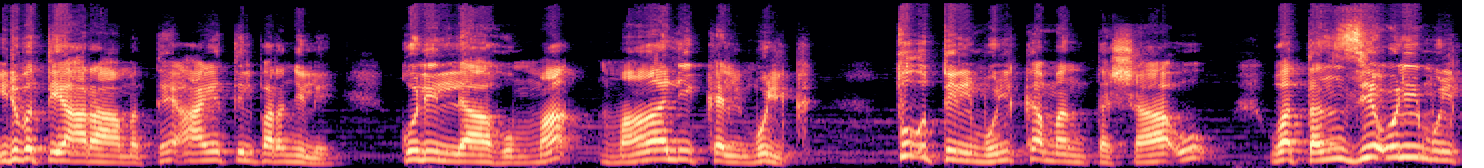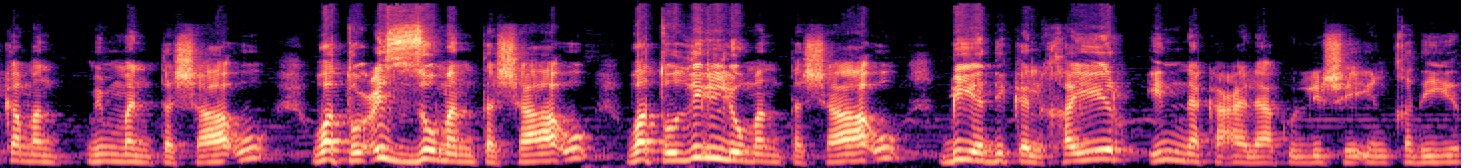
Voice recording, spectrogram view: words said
ഇരുപത്തിയാറാമത്തെ ആയത്തിൽ പറഞ്ഞില്ലേ കുലില്ലാഹുമ്മ മാലിക്കൽ മുൽഖ് തൂത്തിൽ മുൽക്ക മൻ وتنزع الملك من ممن تشاء وتعز من تشاء وتذل من تشاء بيدك الخير إنك على كل شيء قدير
